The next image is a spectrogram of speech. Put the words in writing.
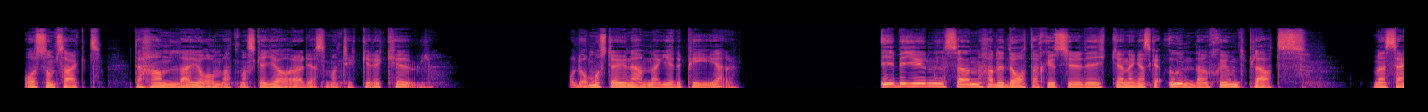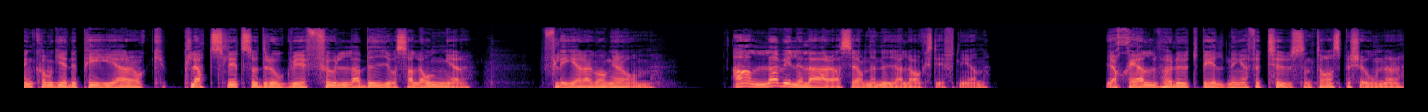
Och som sagt, det handlar ju om att man ska göra det som man tycker är kul. Och då måste jag ju nämna GDPR. I begynnelsen hade dataskyddsjuridiken en ganska undanskymd plats. Men sen kom GDPR och plötsligt så drog vi fulla biosalonger flera gånger om. Alla ville lära sig om den nya lagstiftningen. Jag själv höll utbildningar för tusentals personer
